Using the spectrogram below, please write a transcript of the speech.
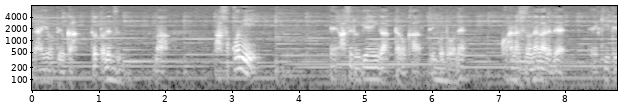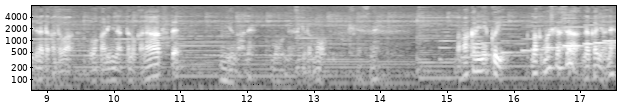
内容というかちょっとねずまああそこに、ね、焦る原因があったのかっていうことをねこう話の流れで、えー聞いていただいた方はお分かりになったのかなっていうのはね、思うんですけども、そうですね。まあ、分かりにくい、まあ、もしかしたら中にはね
